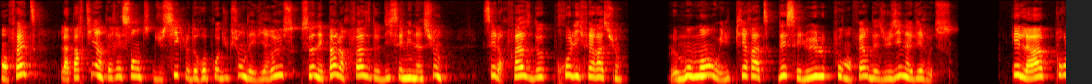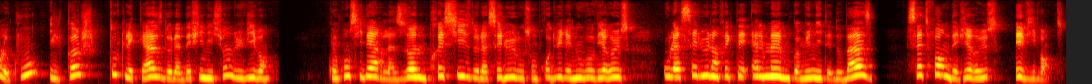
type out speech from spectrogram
En fait, la partie intéressante du cycle de reproduction des virus, ce n'est pas leur phase de dissémination, c'est leur phase de prolifération, le moment où ils piratent des cellules pour en faire des usines à virus. Et là, pour le coup, ils cochent toutes les cases de la définition du vivant qu'on considère la zone précise de la cellule où sont produits les nouveaux virus, ou la cellule infectée elle-même comme unité de base, cette forme des virus est vivante.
